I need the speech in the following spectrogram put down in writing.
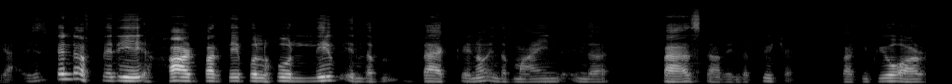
yeah it's kind of very hard for people who live in the back you know in the mind in the past or in the future but if you are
